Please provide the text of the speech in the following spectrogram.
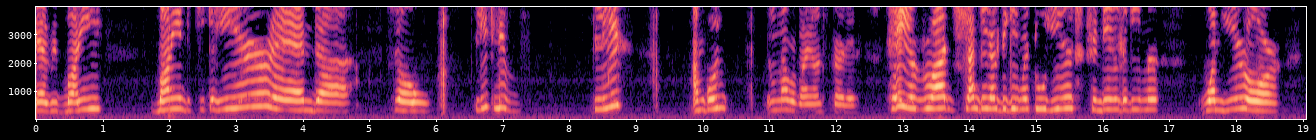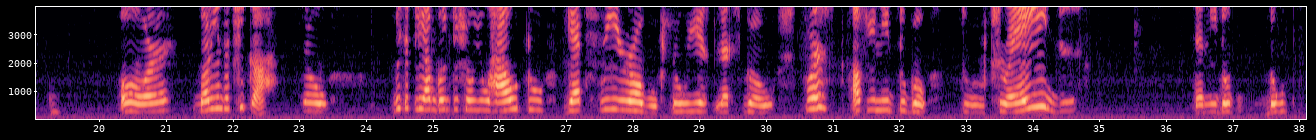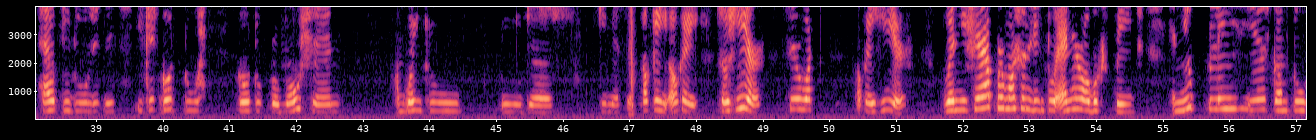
everybody. Bonnie and the Chica here, and uh, so please leave. Please, I'm going. Never mind, I started. Hey everyone, Shandale the Gamer 2 here, Shandale the Gamer 1 year, or or Bonnie and the Chica. So basically, I'm going to show you how to get free Robux. So yeah, let's go. First off, you need to go to trade. Then you don't don't have to do anything. You just go to go to promotion. I'm going to to just give me a sec. Okay, okay. So here, so what? Okay, here. When you share a promotion link to any Roblox page, new players come to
